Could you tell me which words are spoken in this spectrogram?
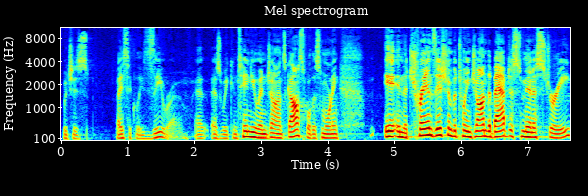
which is basically zero. As we continue in John's gospel this morning, in the transition between John the Baptist's ministry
